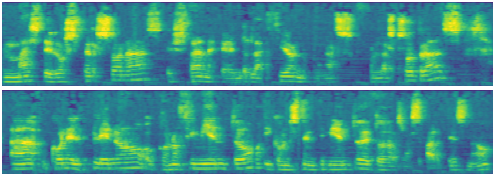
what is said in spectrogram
más de dos personas están en relación unas con las otras ah, con el pleno conocimiento y consentimiento de todas las partes, ¿no?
